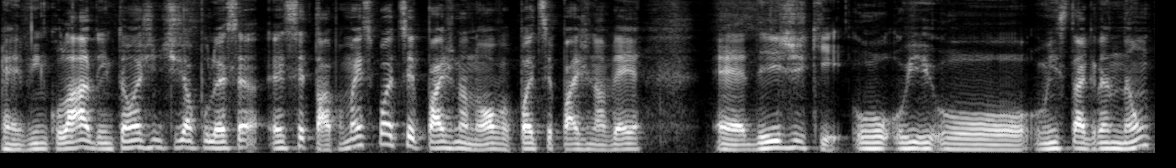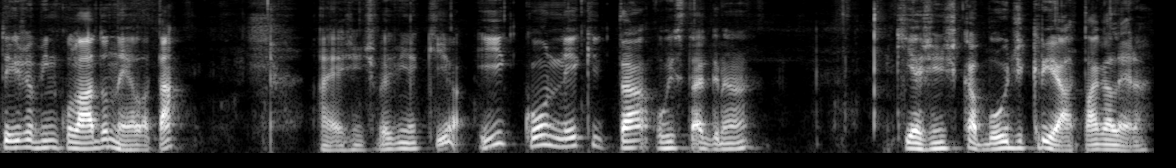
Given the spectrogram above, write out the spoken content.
é, vinculado, então a gente já pulou essa, essa etapa. Mas pode ser página nova, pode ser página velha, é, desde que o, o, o Instagram não esteja vinculado nela, tá? Aí a gente vai vir aqui ó, e conectar o Instagram que a gente acabou de criar, tá galera?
